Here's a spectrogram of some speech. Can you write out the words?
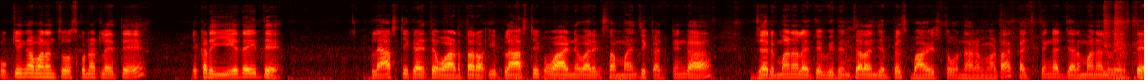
ముఖ్యంగా మనం చూసుకున్నట్లయితే ఇక్కడ ఏదైతే ప్లాస్టిక్ అయితే వాడతారో ఈ ప్లాస్టిక్ వాడిన వారికి సంబంధించి ఖచ్చితంగా జరిమానాలు అయితే విధించాలని చెప్పేసి భావిస్తూ ఉన్నారనమాట ఖచ్చితంగా జరిమానాలు వేస్తే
